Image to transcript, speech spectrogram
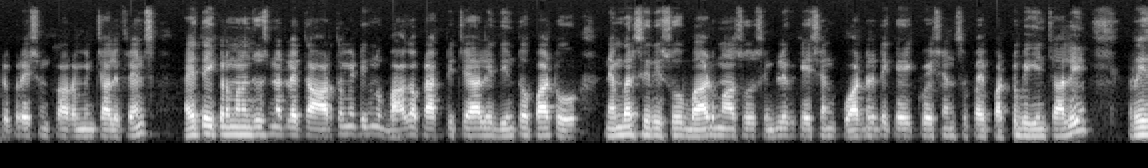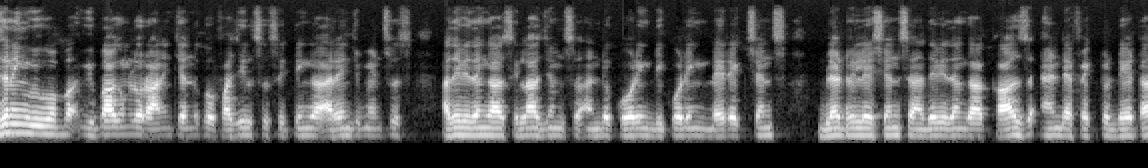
ప్రిపరేషన్ ప్రారంభించాలి ఫ్రెండ్స్. అయితే ఇక్కడ మనం చూసినట్లయితే ఆర్థమెటిక్ను బాగా ప్రాక్టీస్ చేయాలి. దీంతో పాటు number series BODMAS simplification quadratic equations పై పట్టు బిగించాలి. రీజనింగ్ విభాగంలో రాణించేందుకు ఫజిల్స్ సిట్టింగ్ అరేంజ్మెంట్స్ అదేవిధంగా syllogisms and coding decoding directions blood relations అదేవిధంగా cause and effect data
